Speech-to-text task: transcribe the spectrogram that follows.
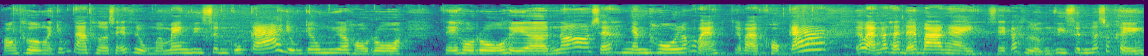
Còn thường là chúng ta thường sẽ dùng mà mang vi sinh của cá dùng trong à, hồ rùa. Thì hồ rùa thì à, nó sẽ nhanh hôi lắm các bạn. Cho bà hồ cá, các bạn có thể để 3 ngày sẽ có lượng vi sinh nó xuất hiện.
